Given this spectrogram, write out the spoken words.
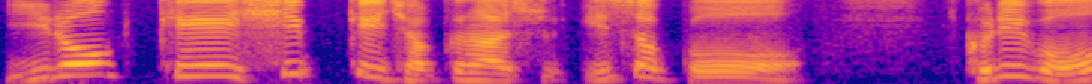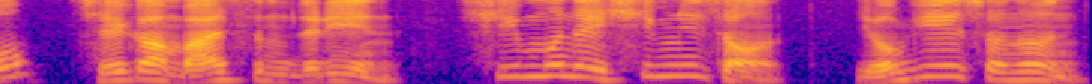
이렇게 쉽게 접근할 수 있었고 그리고 제가 말씀드린 시문의 심리선 여기에서는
